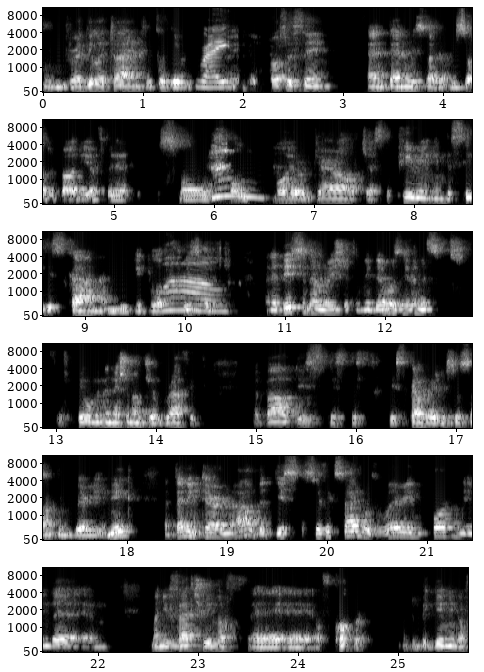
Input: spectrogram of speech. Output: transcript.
in regular times because they were right. processing. And then we started, we saw the body of the small, small boy or girl just appearing in the CT scan, and we did a lot wow. of research. And additional research, I mean, there was even a, a film in the National Geographic about this, this, this discovery. This was something very unique. And then it turned out that this specific site was very important in the um, manufacturing of, uh, uh, of copper, at the beginning of,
